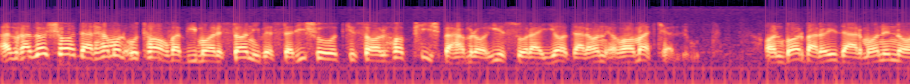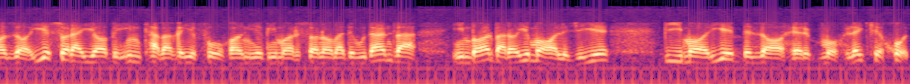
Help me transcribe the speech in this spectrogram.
از غذا شاه در همان اتاق و بیمارستانی بستری شد که سالها پیش به همراهی سریا در آن اقامت کرده بود. آن بار برای درمان نازایی سریا به این طبقه فوقانی بیمارستان آمده بودند و این بار برای معالجه بیماری به ظاهر مهلک خود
